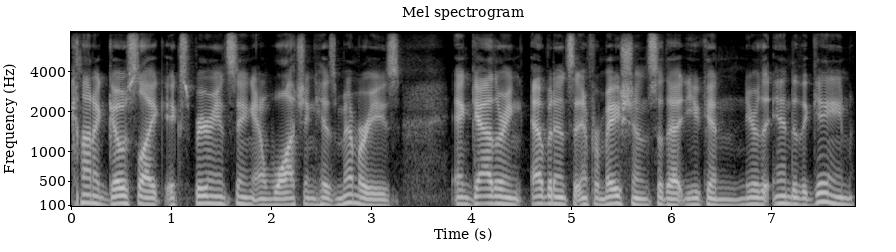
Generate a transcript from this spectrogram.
kind of ghost like experiencing and watching his memories and gathering evidence and information so that you can near the end of the game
